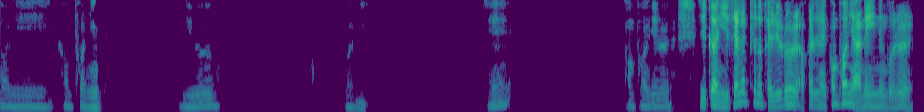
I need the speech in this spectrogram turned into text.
컴퍼니 컴퍼니 뉴 컴퍼니의 컴퍼니를 그러니까 이 셀렉트드 밸류를 아까 전에 컴퍼니 안에 있는 거를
